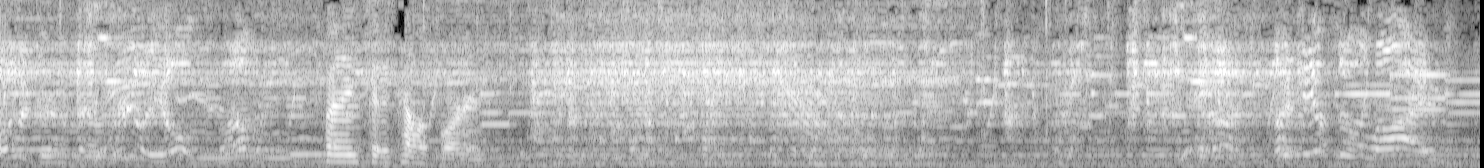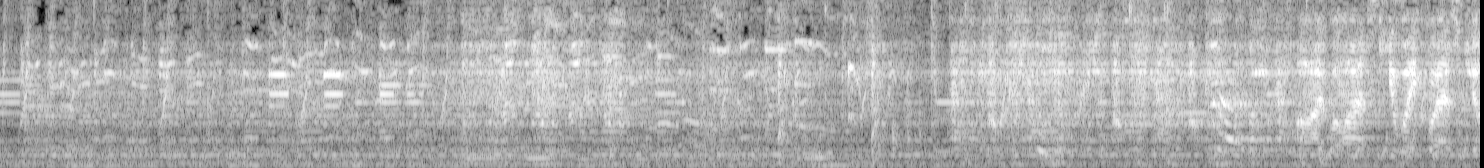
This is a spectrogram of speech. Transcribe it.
it into the teleporter. I feel so alive. I will ask you a question.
